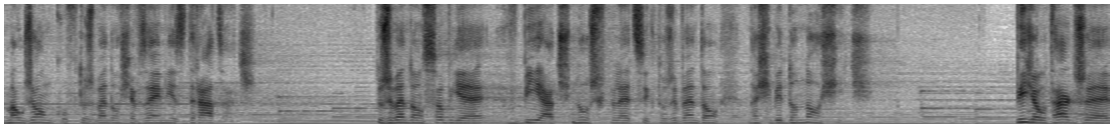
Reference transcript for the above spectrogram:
małżonków, którzy będą się wzajemnie zdradzać, którzy będą sobie wbijać nóż w plecy, którzy będą na siebie donosić. Widział także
